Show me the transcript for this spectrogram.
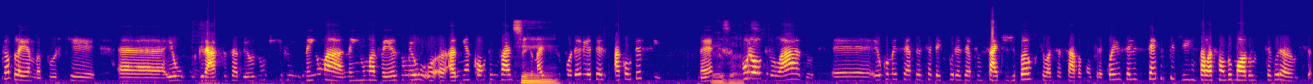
problema, porque uh, eu, graças a Deus, não tive nenhuma, nenhuma vez o meu, a minha conta invadida, Sim. mas isso poderia ter acontecido, né? Exato. Por outro lado, é, eu comecei a perceber que, por exemplo, em sites de banco que eu acessava com frequência, eles instalação do módulo de segurança.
